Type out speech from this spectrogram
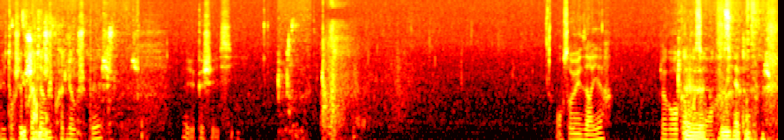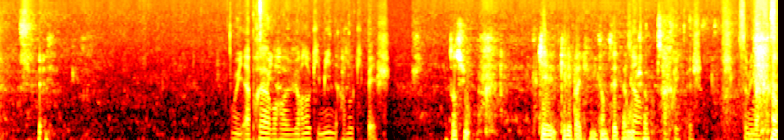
J'ai torché Du près de, là où, près de là où je pêche. Et j'ai pêché ici. Bon, sur mes arrières. Le gros comme Euh, hein. oui, attends. Oui, après avoir euh, eu Arnaud qui mine, Arnaud qui pêche. Attention. Quelle, quelle est pas évidente cette Tiens, aventure sans prix, pêche. Ça m'énerve.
